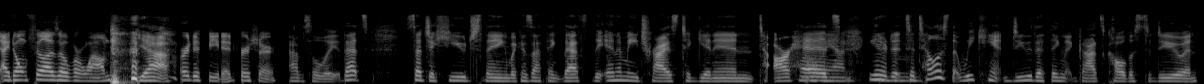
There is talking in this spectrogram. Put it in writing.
I don't feel as overwhelmed yeah or defeated for sure Absolutely that's such a huge thing because I think that's the enemy tries to get in to our oh, heads, oh, you know, mm-hmm. to, to, tell us that we can't do the thing that God's called us to do. And,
